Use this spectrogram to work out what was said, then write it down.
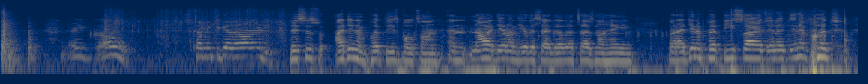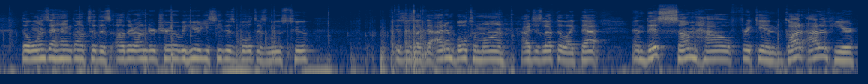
There you go. Coming together already. This is, I didn't put these bolts on, and now I did on the other side, the other side's not hanging. But I didn't put these sides, and I didn't put the ones that hang onto this other under tray over here. You see this bolt is loose too. It's just like that. I didn't bolt them on. I just left it like that. And this somehow freaking got out of here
